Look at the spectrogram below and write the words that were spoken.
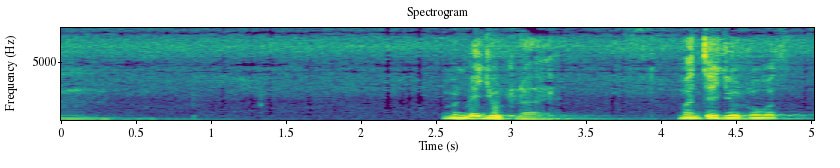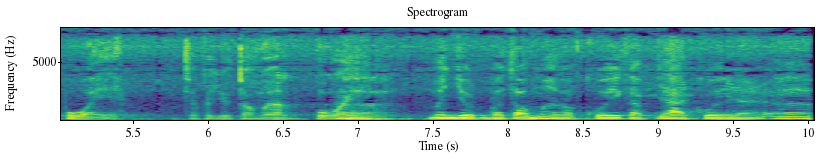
อืม มันไม่หยุดเลย มันจะหยุดก็ว่าป่วย จะไปอยู่ต่อเมื่อป่วยเออมันหยุดพอต่อเมื่อก็คุยกับญาติคุยแล้วเออ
